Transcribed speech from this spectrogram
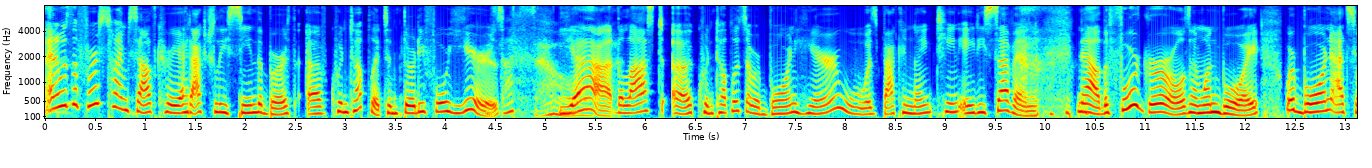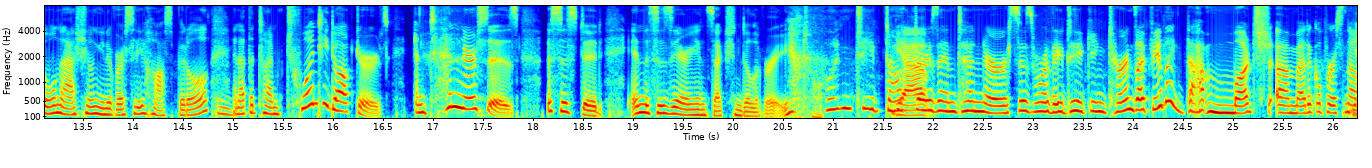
And it was the first time South Korea had actually seen the birth of quintuplets in 34 years. That's so. Yeah, the last uh, quintuplets that were born here was back in 1987. now, the four girls and one boy were born at Seoul National University Hospital, and at the time, 20 doctors and 10 nurses assisted in the cesarean section delivery. 20 doctors and 10 nurses were they taking turns? I feel like that much uh, medical personnel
